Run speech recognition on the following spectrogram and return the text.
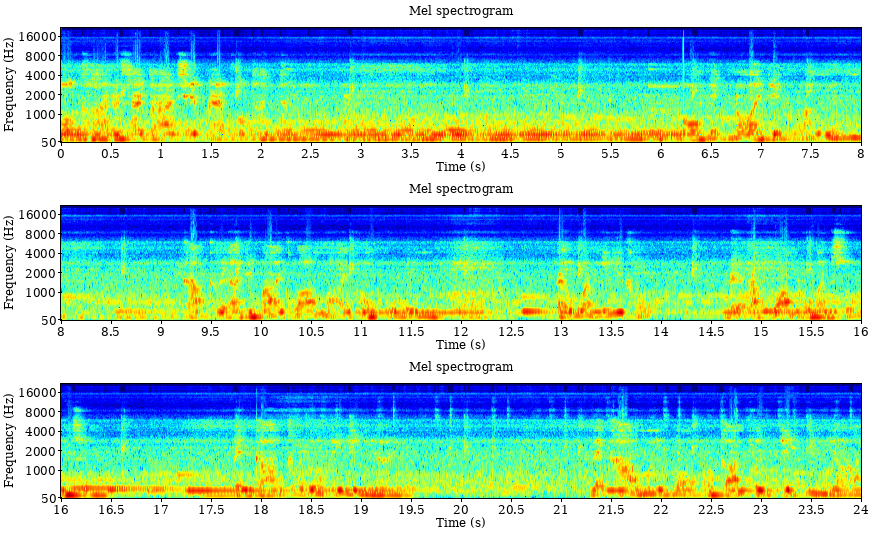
มองข้าด้วยสายตาเฉียบแหลมของท่านเถิดน้องเด็กน้อยที่ครั้งหนึ่งข้าเคยอธิบายความหมายของโอมแต่วันนี้เขา ได้รับความรู้อันสูงสุด เป็นก้าวกระโดดที่ยิ่งใหญ่และข้ามืดบอดเพราะการฝึกจิตวิญญาณ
